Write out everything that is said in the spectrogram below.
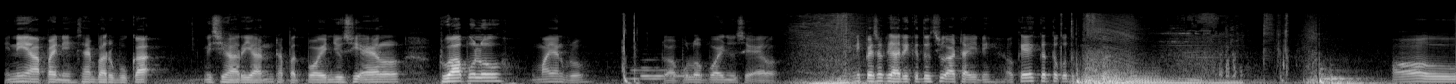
Ini apa ini? Saya baru buka misi harian dapat poin UCL 20 lumayan bro. 20 poin UCL ini besok di hari ketujuh ada ini. Oke ketuk-ketuk. Buka oh.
